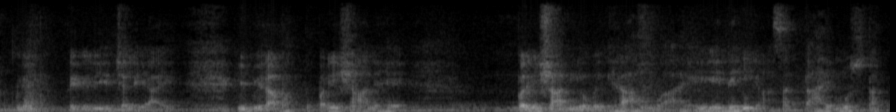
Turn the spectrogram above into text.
अपने भक्त के लिए चले आए कि मेरा भक्त परेशान है, परेशानियों में घिरा हुआ है, ये नहीं आ सकता है मुझ तक।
